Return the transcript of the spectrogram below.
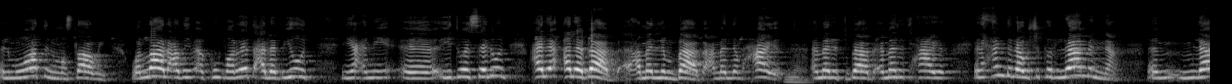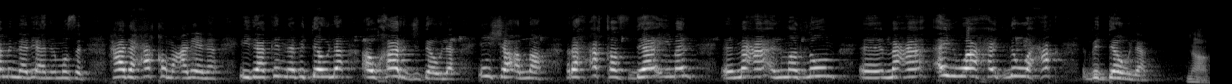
المواطن المصلاوي. والله العظيم أكو مريت على بيوت يعني آه، يتوسلون على على باب. عمل لهم باب عمل لهم حائط نعم. عملت باب عملت حائط. الحمد لله وشكر لا منا. لا منا لأهل الموصل. هذا حقهم علينا. إذا كنا بالدولة أو خارج الدولة إن شاء الله راح أقف دائما مع المظلوم مع أي واحد له حق بالدولة. نعم.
